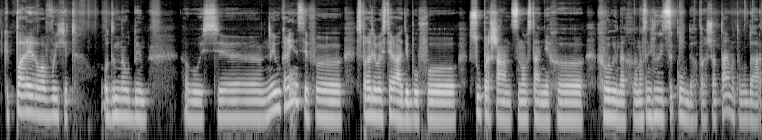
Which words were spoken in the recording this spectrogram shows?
який парирував вихід один на один. Ось. е, Ну і в українців е, справедливості раді був о, супер шанс на останніх е, хвилинах, на останніх навіть секундах першого тайму, там удар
